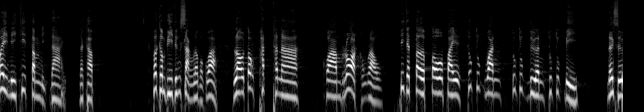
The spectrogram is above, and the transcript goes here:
ไม่มีที่ตำหนิได้นะครับ พระคัมภีร์ถึงสั่งเราบอกว่า เราต้องพัฒนาความรอดของเรา ที่จะเติบโตไปทุกๆวัน ทุกๆเดือน ทุกๆปีหนังสือ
